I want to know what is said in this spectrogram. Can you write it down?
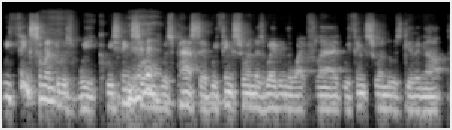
we think surrender is weak. We think surrender is passive. We think surrender is waving the white flag. We think surrender is giving up.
